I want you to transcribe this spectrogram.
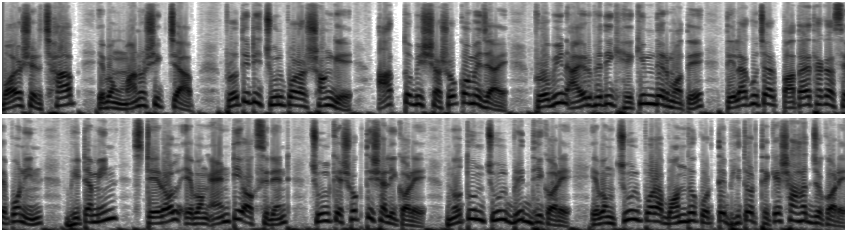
বয়সের ছাপ এবং মানসিক চাপ। প্রতিটি চুল পড়ার সঙ্গে আত্মবিশ্বাসও কমে যায়। প্রবীণ আয়ুর্বেদিক হেকিমদের মতে, তেলাকুচার পাতায় থাকা সেপোনিন, ভিটামিন, স্টেরল এবং অ্যান্টিঅক্সিডেন্ট চুলকে শক্তিশালী করে, নতুন চুল বৃদ্ধি করে এবং চুল পড়া বন্ধ করতে ভিতর থেকে সাহায্য করে।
